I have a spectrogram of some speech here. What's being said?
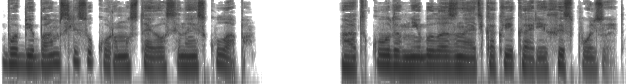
Бобби Бамсли с укором уставился на Эскулапа. «Откуда мне было знать, как викарий их использует?»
